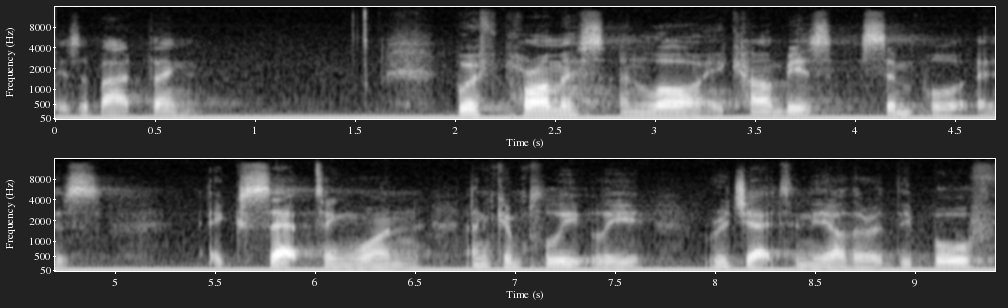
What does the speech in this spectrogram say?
is a bad thing. But with promise and law, it can't be as simple as accepting one and completely rejecting the other. They both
